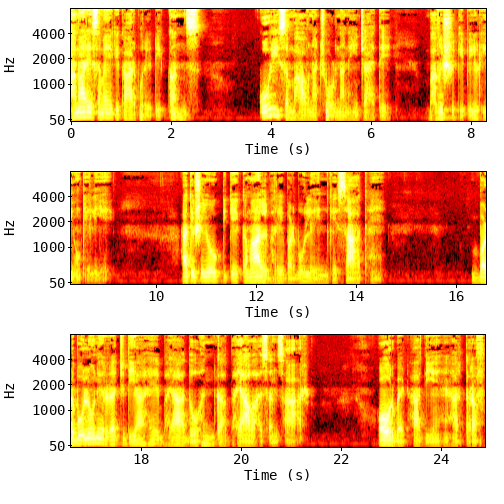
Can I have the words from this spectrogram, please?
हमारे समय के कारपोरेटी कंस कोई संभावना छोड़ना नहीं चाहते भविष्य की पीढ़ियों के लिए। अतिशयोक्ति के कमाल भरे बड़बोले इनके साथ हैं। बड़बोलों ने रच दिया है भया दोहन का भयावह संसार। और बैठा दिए हैं हर तरफ़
